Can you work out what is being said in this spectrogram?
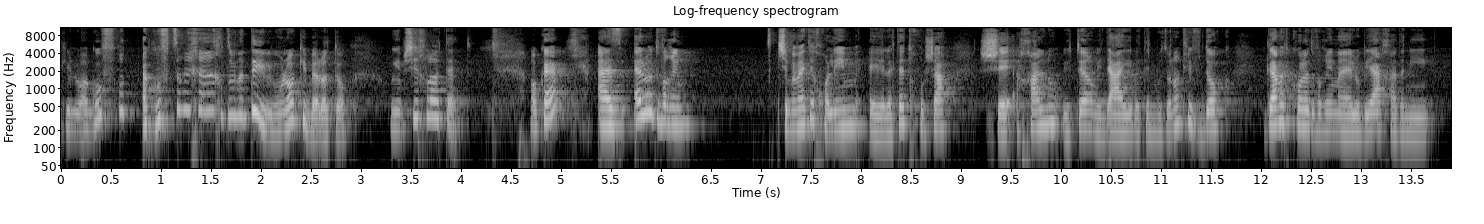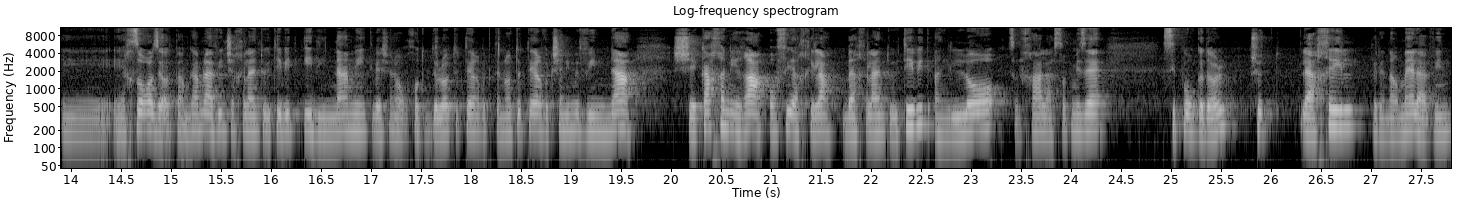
כאילו, הגוף, הגוף צריך ערך תזונתי, אם הוא לא קיבל אותו, הוא ימשיך לאותת. אוקיי? אז אלו דברים שבאמת יכולים אה, לתת תחושה שאכלנו יותר מדי, ואתן מוזמנות לבדוק גם את כל הדברים האלו ביחד, אני אה, אחזור על זה עוד פעם, גם להבין שאכילה אינטואיטיבית היא דינמית ויש לנו ארוחות גדולות יותר וקטנות יותר, וכשאני מבינה שככה נראה אופי האכילה באכילה אינטואיטיבית, אני לא צריכה לעשות מזה סיפור גדול, פשוט להכיל ולנרמל, להבין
